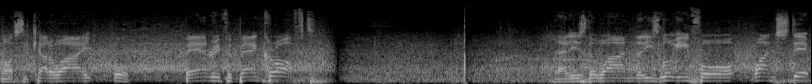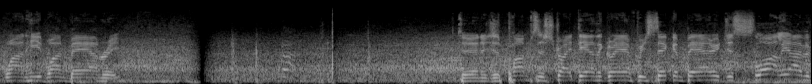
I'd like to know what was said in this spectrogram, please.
Nicely cut away. Oh. Boundary for Bancroft. That is the one that he's looking for. One step, one hit, one boundary. Turner just pumps it straight down the ground for his second boundary, just slightly over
